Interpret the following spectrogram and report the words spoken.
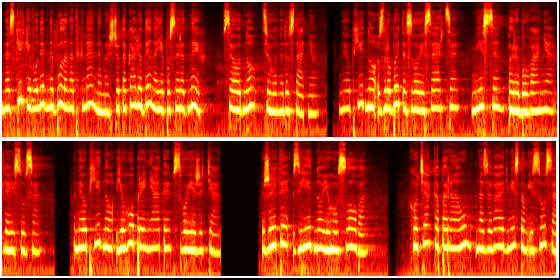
наскільки вони б не були натхненними, що така людина є посеред них, все одно цього недостатньо. Необхідно зробити своє серце місцем перебування для Ісуса. Необхідно Його прийняти в своє життя, жити згідно Його слова. Хоча Капернаум називають містом Ісуса,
